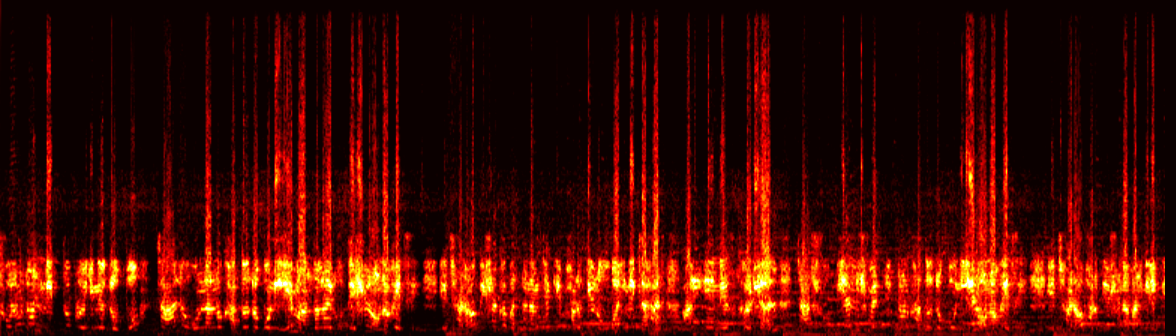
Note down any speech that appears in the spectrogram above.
ষোলো টন নিত্য প্রয়োজনীয় দ্রব্য, চাল ও অন্যান্য খাদ্যদ্রব্য নিয়ে মান্দালয়ের উদ্দেশ্যে রওনা হয়েছে। এছাড়াও বিশাখাপত্তনম থেকে ভারতীয় নৌবাহিনীর জাহাজ আইএনএস ঘড়িয়াল চারশো এছাড়াও ভারতীয় সেনাবাহিনীর একটি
